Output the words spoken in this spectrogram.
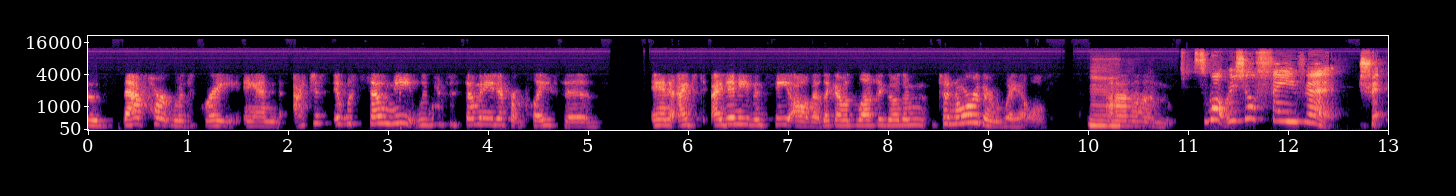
So that part was great. And I just, it was so neat. We went to so many different places. And I, I didn't even see all that. Like I would love to go to, to Northern Wales. Mm. Um, So, what was your favorite trip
